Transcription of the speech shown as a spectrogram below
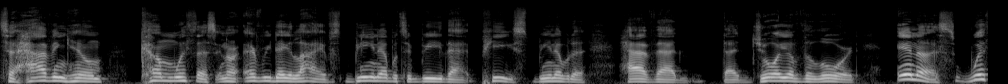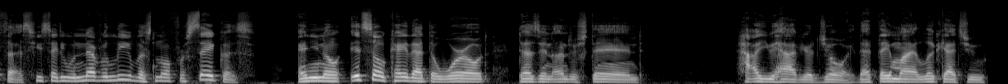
to having him come with us in our everyday lives, being able to be that peace, being able to have that that joy of the Lord in us, with us. He said he will never leave us nor forsake us. And you know, it's okay that the world doesn't understand how you have your joy, that they might look at you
